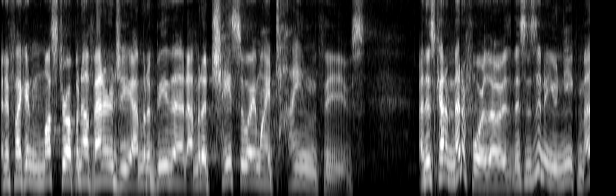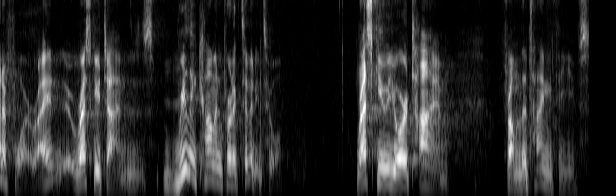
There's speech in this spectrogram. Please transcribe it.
And if I can muster up enough energy, I'm gonna be that, I'm gonna chase away my time thieves. And this kind of metaphor, though, this isn't a unique metaphor, right? Rescue time, is a really common productivity tool. Rescue your time from the time thieves.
